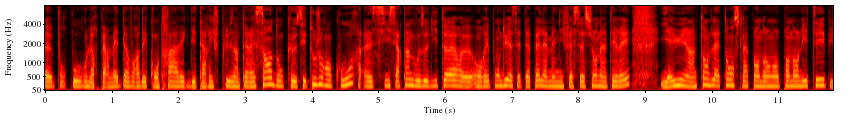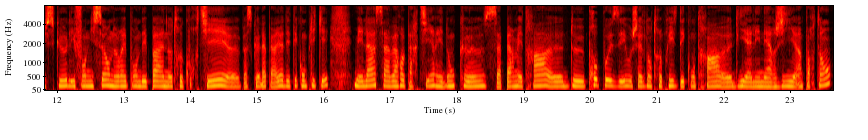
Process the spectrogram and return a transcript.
euh, pour pour leur permettre d'avoir des contrats avec des tarifs plus intéressants. Donc euh, c'est toujours en cours. Euh, si certains de vos auditeurs ont répondu à cet appel à manifestation d'intérêt, il y a eu un temps de latence là pendant pendant l'été puisque les fournisseurs ne répondaient pas à notre courtier parce que la période était compliquée. Mais là ça va repartir et donc ça permettra de proposer aux chefs d'entreprise des contrats liés à l'énergie importants.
